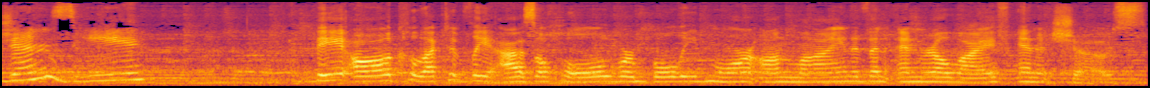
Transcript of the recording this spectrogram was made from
Gen Z, they all collectively as a whole were bullied more online than in real life, and it shows.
